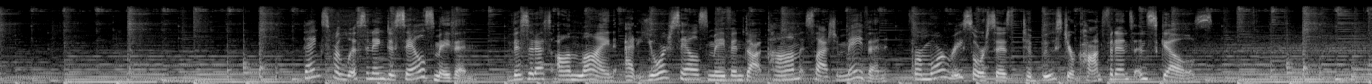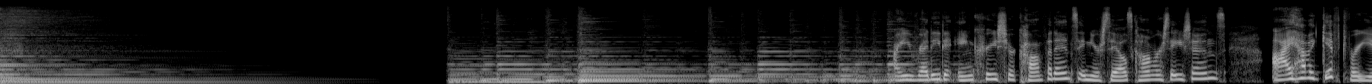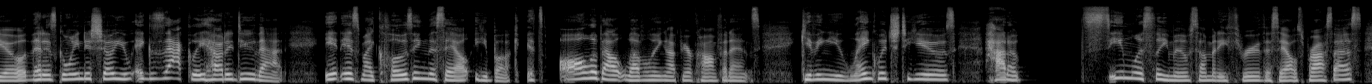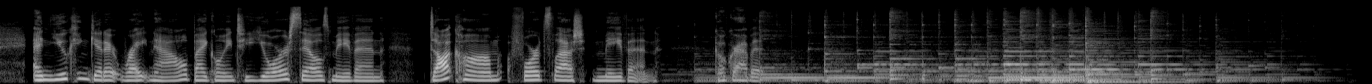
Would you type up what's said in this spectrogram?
Thanks for listening to Sales Maven. Visit us online at yoursalesmaven.com slash maven for more resources to boost your confidence and skills. Are you ready to increase your confidence in your sales conversations? I have a gift for you that is going to show you exactly how to do that. It is my Closing the Sale ebook. It's all about leveling up your confidence, giving you language to use, how to seamlessly move somebody through the sales process. And you can get it right now by going to yoursalesmaven.com forward slash maven. Go grab it.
